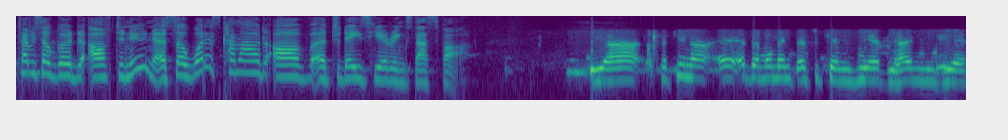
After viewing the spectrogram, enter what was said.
Thabiso, good afternoon. Uh, so, what has come out of uh, today's hearings thus far? Yeah, Sakina, at the moment, as you can hear behind me here,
